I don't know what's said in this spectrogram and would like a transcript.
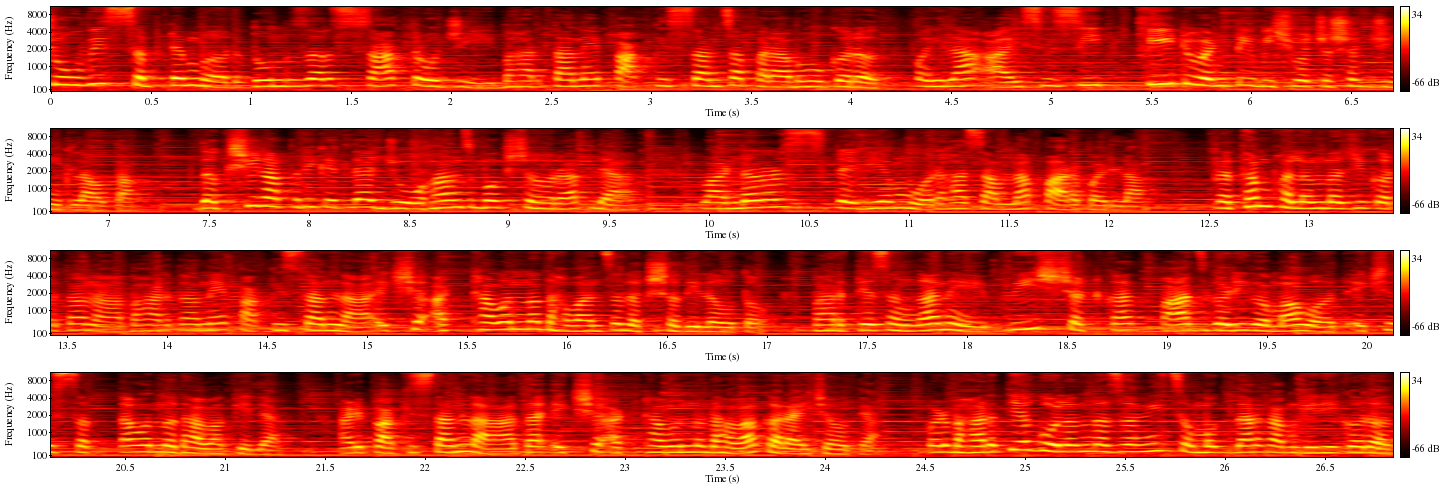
चोवीस सप्टेंबर दोन हजार सात रोजी भारताने पाकिस्तानचा पराभव करत पहिला I C C T twenty विश्वचषक जिंकला होता. दक्षिण आफ्रिकेतल्या जोहान्सबर्ग शहरातल्या वांडरर्स स्टेडियमवर हा सामना पार पडला. प्रथम फलंदाजी करताना भारताने पाकिस्तानला एकशे अठ्ठावन्न धावांचं लक्ष दिलं होतं. भारतीय संघाने वीस षटकात पाच गडी गमावत एकशे सत्तावन्न धावा केल्या आणि पाकिस्तानला आता एकशे अठ्ठावन्न धावा करायच्या होत्या. पण भारतीय गोलंदाजांनी चमकदार कामगिरी करत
